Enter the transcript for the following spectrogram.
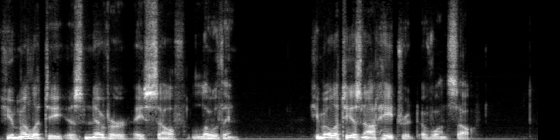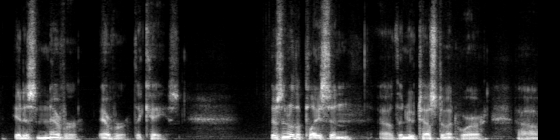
Humility is never a self loathing. Humility is not hatred of oneself. It is never, ever the case. There's another place in uh, the New Testament where uh,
